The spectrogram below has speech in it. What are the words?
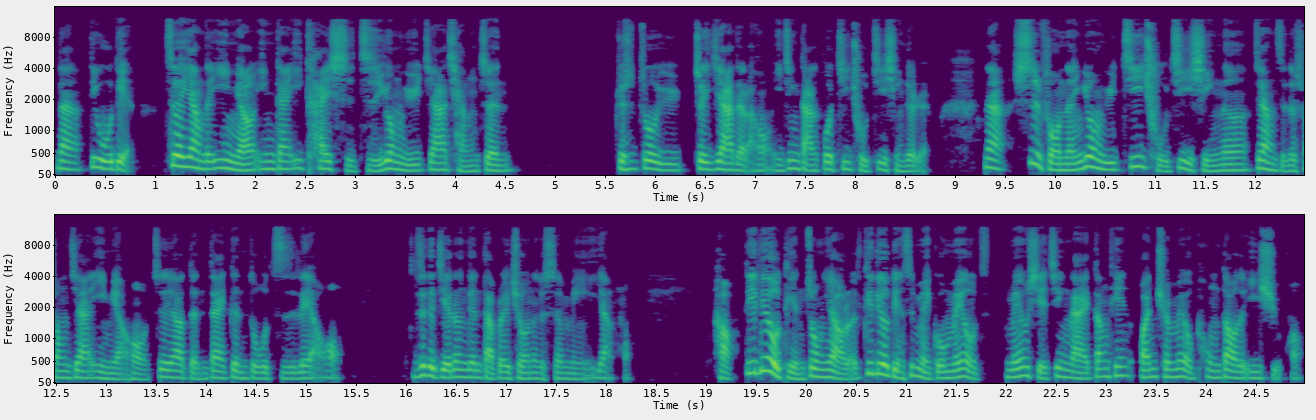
那第五点，这样的疫苗应该一开始只用于加强针，就是做于追加的了哦，已经打过基础剂型的人。那是否能用于基础剂型呢？这样子的双价疫苗，哦，这要等待更多资料哦。这个结论跟 WHO 那个声明一样哦。好，第六点重要了。第六点是美国没有没有写进来，当天完全没有碰到的 issue 哦，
